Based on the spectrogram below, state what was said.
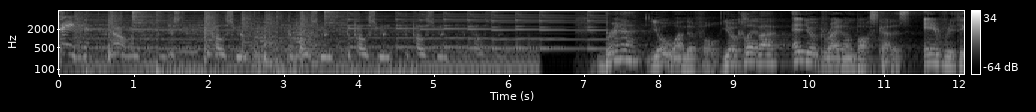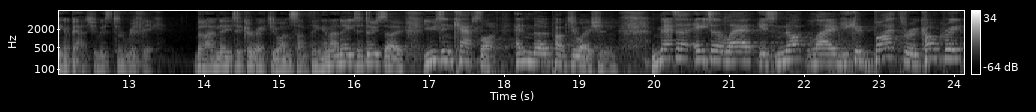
Savior. No, I'm, I'm just the postman. The postman. The postman. The postman. The postman. Brenna, you're wonderful. You're clever and you're great on box cutters. Everything about you is terrific. But I need to correct you on something, and I need to do so using caps lock and no punctuation. Matter Eater Lad is not lame. He can bite through concrete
